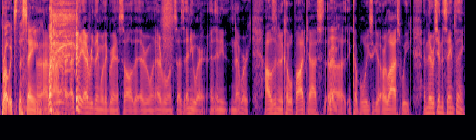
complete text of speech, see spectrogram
"Bro, it's the same." I, I, I, take everything with a grain of salt that everyone everyone says anywhere and any network. I was in a couple podcasts uh, Right. a couple weeks ago or last week, and they were saying the same thing.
